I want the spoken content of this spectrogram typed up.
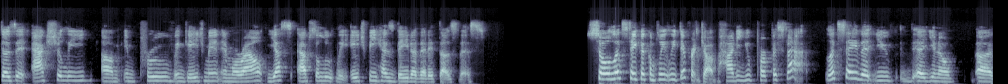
Does it actually um, improve engagement and morale? Yes, absolutely. HP has data that it does this. So let's take a completely different job. How do you purpose that? Let's say that you, uh, you know, uh,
